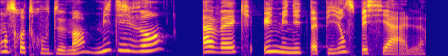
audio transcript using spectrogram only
on se retrouve demain, midi 20, avec une Minute Papillon spéciale.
